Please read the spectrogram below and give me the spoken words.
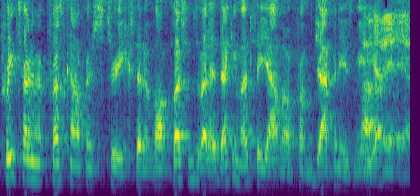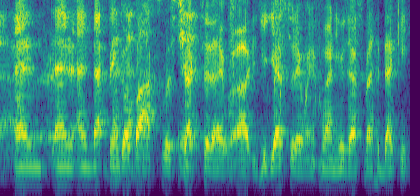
pre-tournament press conference streaks that involve questions about Hideki Matsuyama from Japanese media. Oh, yeah, yeah. And, that, right? and and that bingo box was Yeah. checked today, uh, yesterday when when he was asked about Hideki.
